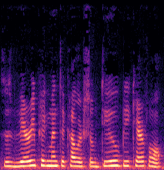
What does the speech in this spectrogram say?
This is very pigmented color, so do be careful.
